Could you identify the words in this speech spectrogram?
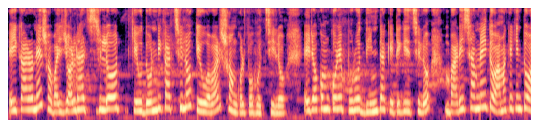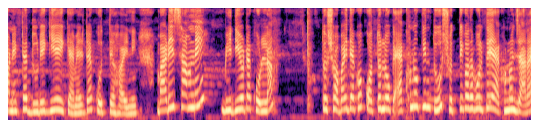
এই কারণে সবাই জল ঢালছিল, কেউ দণ্ডি কাটছিল, কেউ আবার সংকল্প হচ্ছিল। রকম করে পুরো দিনটা কেটে গিয়েছিল। বাড়ির সামনেই তো আমাকে কিন্তু অনেকটা দূরে গিয়ে এই ক্যামেরাটা করতে হয়নি। বাড়ির সামনেই ভিডিওটা করলাম। তো সবাই দেখো কত লোক এখনও কিন্তু সত্যি কথা বলতে এখনও যারা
